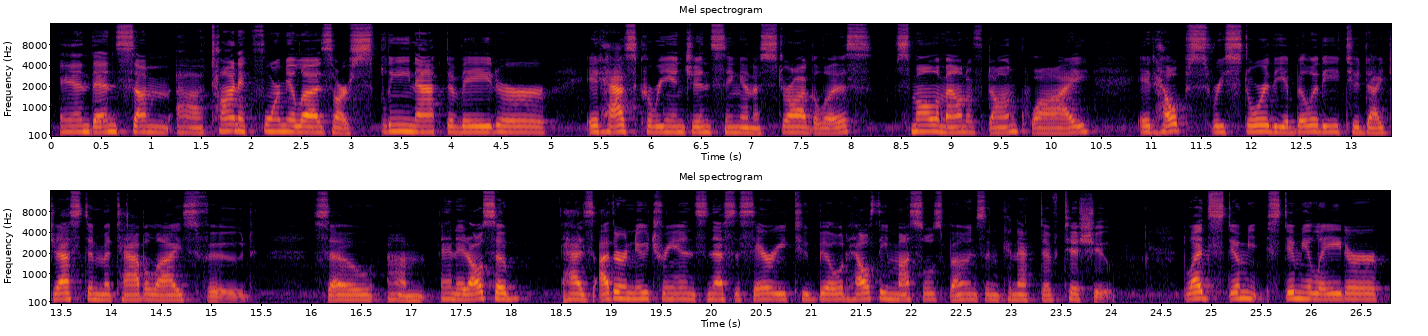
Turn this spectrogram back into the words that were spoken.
And then some uh, tonic formulas are spleen activator. It has Korean ginseng and astragalus, small amount of dong quai. It helps restore the ability to digest and metabolize food. So, um, and it also has other nutrients necessary to build healthy muscles, bones, and connective tissue. Blood stimu- stimulator,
